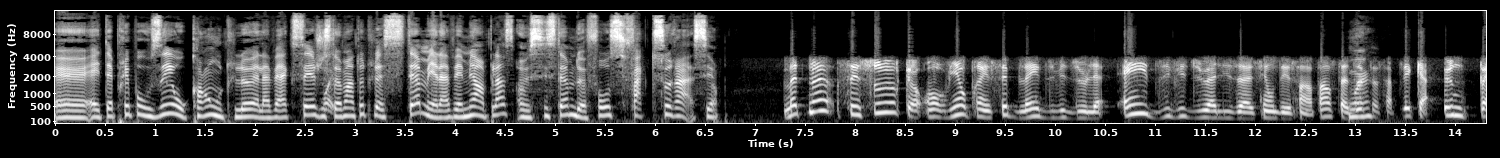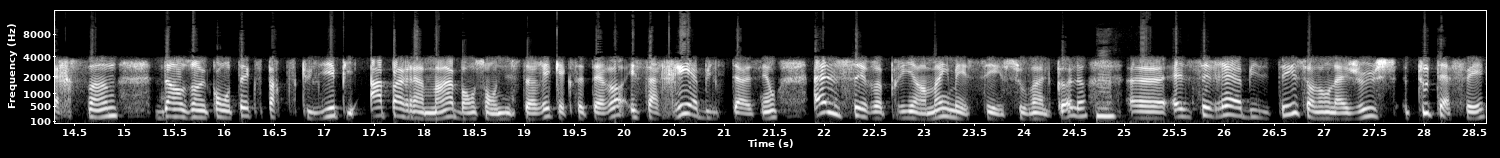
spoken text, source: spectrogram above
euh, elle était préposée au compte. Là. Elle avait accès justement à tout le système et elle avait mis en place un système de fausse facturation. Maintenant, c'est sûr qu'on revient au principe de l'individualisation des sentences, c'est-à-dire que ça s'applique à une personne dans un contexte particulier, puis apparemment, bon, son historique, etc., et sa réhabilitation, elle s'est repris en main, mais c'est souvent le cas, là. Mm. Euh, elle s'est réhabilitée, selon la juge, tout à fait.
